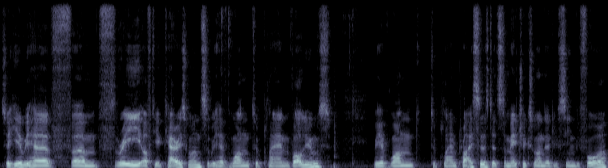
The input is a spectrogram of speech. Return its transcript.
So here we have um, three of the Acterys ones. So we have one to plan volumes. We have one to plan prices. That's the matrix one that you've seen before.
